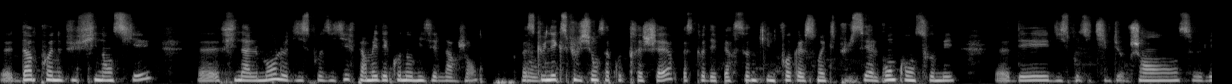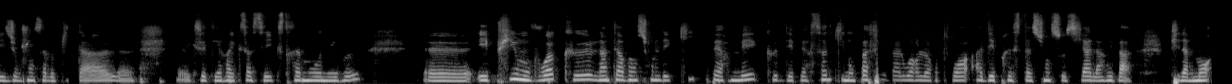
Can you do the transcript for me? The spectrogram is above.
d'un point de vue financier, finalement, le dispositif permet d'économiser de l'argent. Parce mm. qu'une expulsion, ça coûte très cher, parce que des personnes qui, une fois qu'elles sont expulsées, elles vont consommer euh, des dispositifs d'urgence, les urgences à l'hôpital, euh, etc. Et que ça, c'est extrêmement onéreux. et puis, on voit que l'intervention de l'équipe permet que des personnes qui n'ont pas fait valoir leurs droits à des prestations sociales arrivent à, finalement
